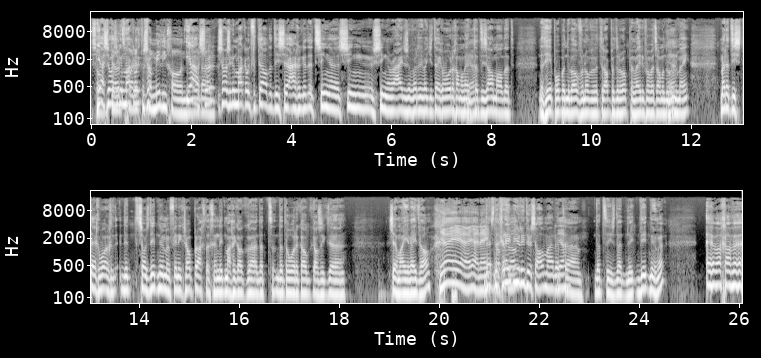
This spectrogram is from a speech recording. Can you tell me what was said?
zo Ja, zoals ik het makkelijk- zo- familie gewoon. Ja, zo- zoals ik het makkelijk vertel, dat is eigenlijk het, het zingen, sing, singen riders of wat, wat je tegenwoordig allemaal hebt. Ja. Dat is allemaal dat, dat hip-hop en erbovenop en we trappen erop en weet ik van wat ze allemaal doen ermee. Maar dat is tegenwoordig, dit, zoals dit nummer vind ik zo prachtig. En dit mag ik ook, dat, dat hoor ik ook als ik, eh, zeg maar, je weet wel. Ja, ja, ja. ja nee, dat begrepen jullie dus al, maar dat, Ja. eh, dat is dat, dit, dit nummer. En waar gaan we...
